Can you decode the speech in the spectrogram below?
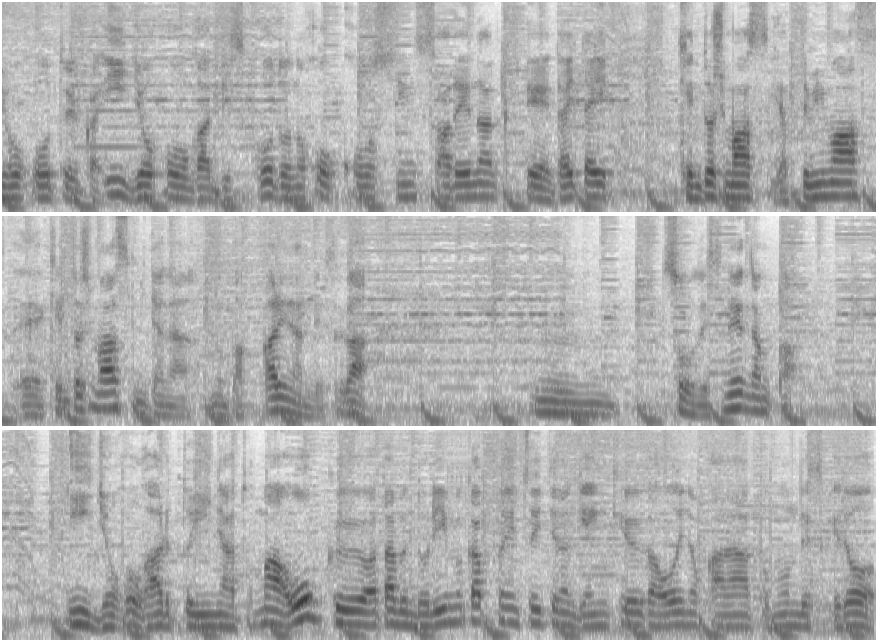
情報というかいい情報がディスコードの方更新されなくてだいたい検討しますやってみます、えー検討しますみたいなのばっかりなんですがうんそうですねなんかいい情報があるといいなと。まあ多くは多分ドリームカップについての言及が多いのかなと思うんですけど、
